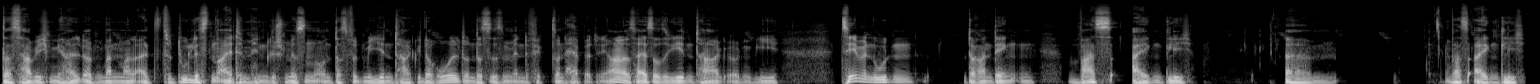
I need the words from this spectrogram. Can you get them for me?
das habe ich mir halt irgendwann mal als To-Do-Listen-Item hingeschmissen und das wird mir jeden Tag wiederholt und das ist im Endeffekt so ein Habit. Ja, das heißt also jeden Tag irgendwie zehn Minuten daran denken, was eigentlich, ähm, was eigentlich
